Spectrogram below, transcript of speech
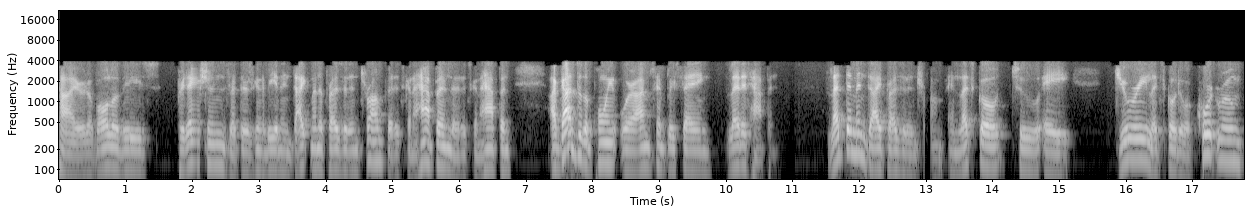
tired of all of these predictions that there's going to be an indictment of President Trump, that it's going to happen, that it's going to happen. I've gotten to the point where I'm simply saying, let it happen. Let them indict President Trump, and let's go to a jury, let's go to a courtroom,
